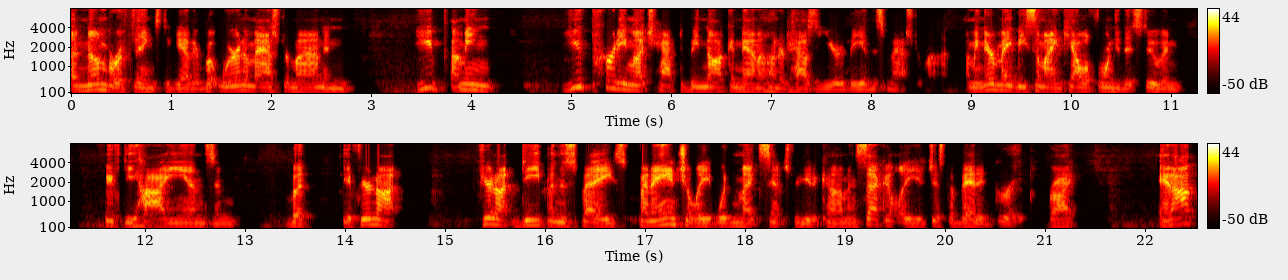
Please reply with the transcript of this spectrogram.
a number of things together, but we're in a mastermind, and you, I mean, you pretty much have to be knocking down 100 houses a year to be in this mastermind. I mean, there may be somebody in California that's doing 50 high ends, and but if you're not if you're not deep in the space financially, it wouldn't make sense for you to come. And secondly, it's just a vetted group, right? And I'm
